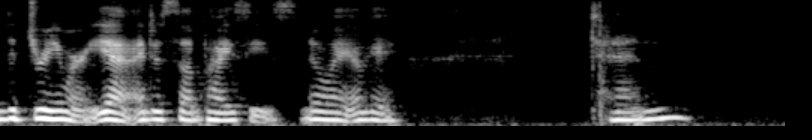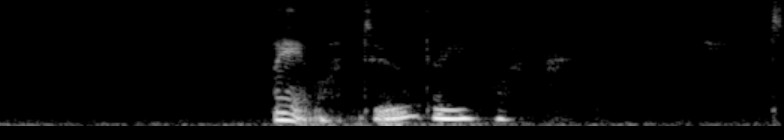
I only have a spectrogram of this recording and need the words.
The Dreamer. Yeah, I just saw Pisces. No way, okay. 10. Wait, two, three, four, eight.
